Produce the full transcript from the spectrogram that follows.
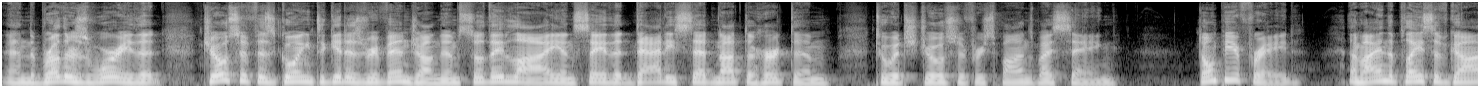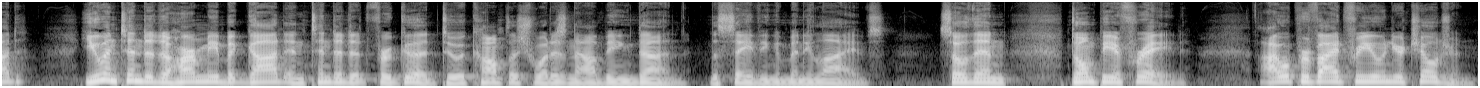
and the brothers worry that Joseph is going to get his revenge on them, so they lie and say that Daddy said not to hurt them, to which Joseph responds by saying, Don't be afraid. Am I in the place of God? You intended to harm me, but God intended it for good to accomplish what is now being done, the saving of many lives. So then, don't be afraid. I will provide for you and your children.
